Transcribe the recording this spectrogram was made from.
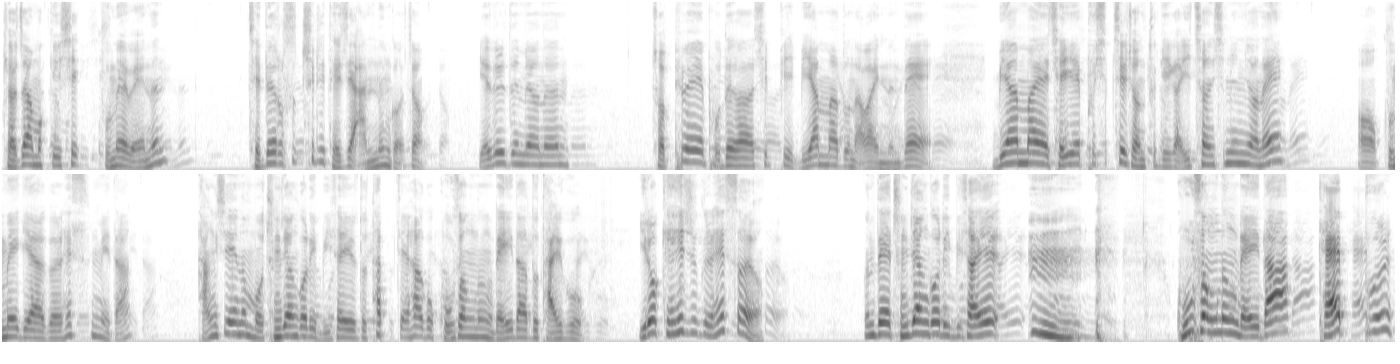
겨자 먹기식 구매 외에는 제대로 수출이 되지 않는 거죠. 예를 들면은 저 표에 보다시피 미얀마도 나와 있는데 미얀마의 JF-17 전투기가 2016년에 어, 구매 계약을 했습니다. 당시에는 뭐 중장거리 미사일도 탑재하고 고성능 레이더도 달고 이렇게 해주기를 했어요. 근데 중장거리 미사일 음, 고성능 레이더 개뿔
